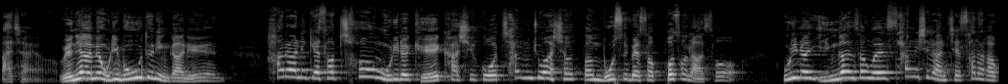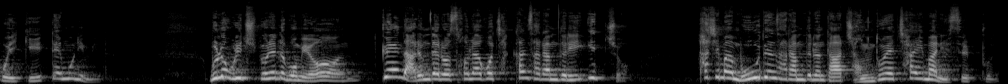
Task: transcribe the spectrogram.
맞아요. 왜냐하면 우리 모든 인간은 하나님께서 처음 우리를 계획하시고 창조하셨던 모습에서 벗어나서 우리는 인간성을 상실한 채 살아가고 있기 때문입니다. 물론 우리 주변에도 보면 꽤 나름대로 선하고 착한 사람들이 있죠. 하지만 모든 사람들은 다 정도의 차이만 있을 뿐,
